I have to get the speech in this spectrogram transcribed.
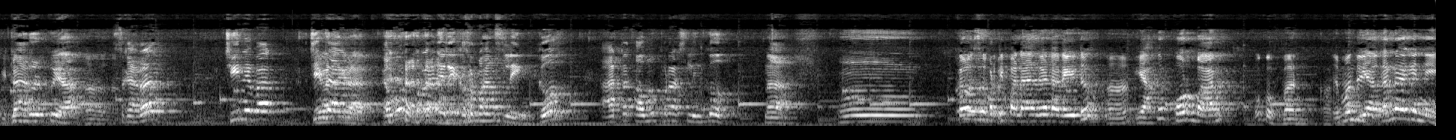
Itu Nah, menurutku ya. Ah. sekarang Cina Pak. Cina, kamu pernah jadi korban selingkuh atau kamu pernah selingkuh? Nah, Hmm, kalau seperti pandangan dari itu, ya aku korban. Oh korban. Emang Ya dia karena gini,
